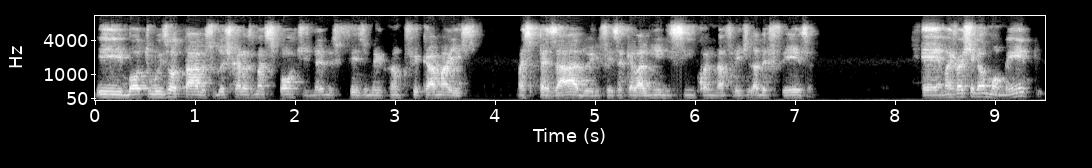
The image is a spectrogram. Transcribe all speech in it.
e bota o Luiz Otávio, são dois caras mais fortes, né? Ele fez o meio-campo ficar mais, mais pesado, ele fez aquela linha de cinco ali na frente da defesa. É, mas vai chegar um momento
